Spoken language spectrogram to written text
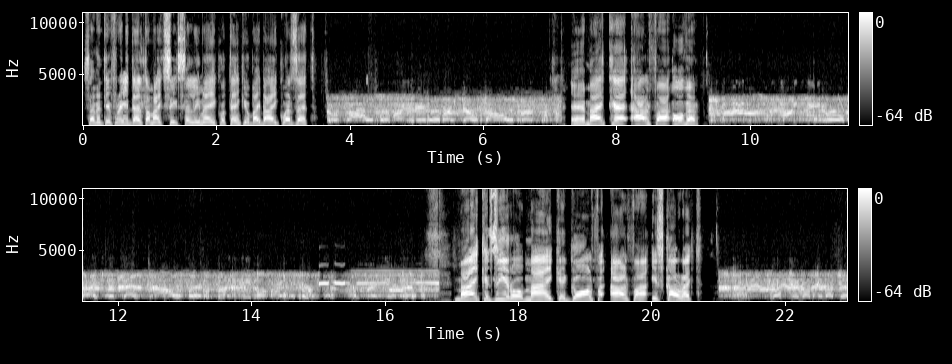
73 Delta Mike 6 Lima Echo. Thank you. Bye bye. QRZ? Uh, Mike Alpha over. Mike Zero, Mike Golf Alpha is correct? Roger, Roger, Roger.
